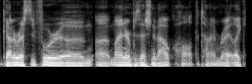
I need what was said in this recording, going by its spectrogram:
got arrested for um, uh, minor possession of alcohol at the time, right? Like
